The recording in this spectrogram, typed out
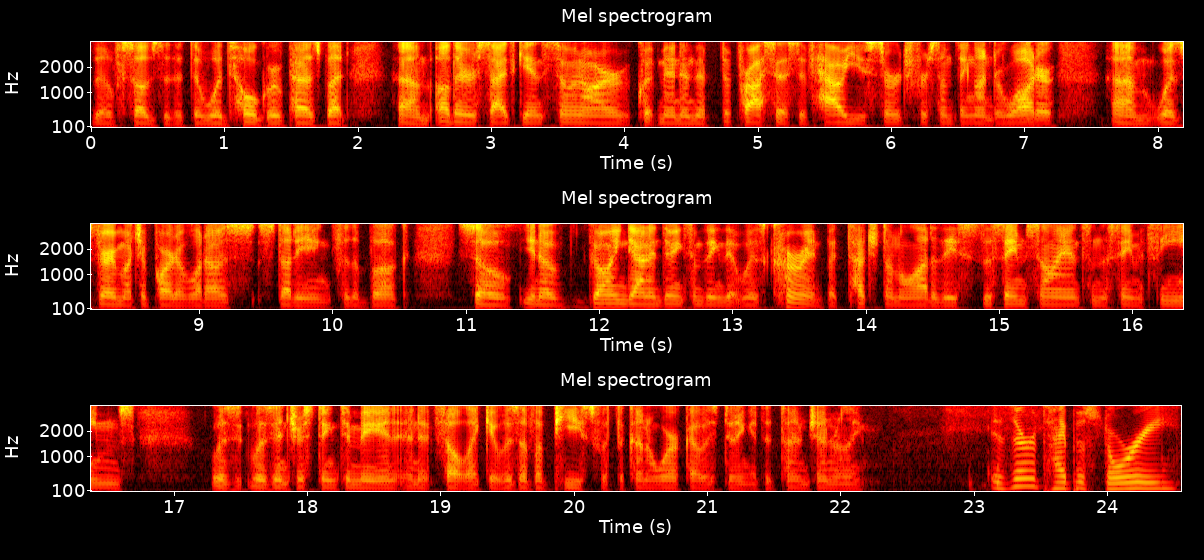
the subs that the Woods Hole group has, but um, other side scan sonar equipment and the, the process of how you search for something underwater um, was very much a part of what I was studying for the book. So, you know, going down and doing something that was current but touched on a lot of these the same science and the same themes was was interesting to me, and, and it felt like it was of a piece with the kind of work I was doing at the time generally. Is there a type of story,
